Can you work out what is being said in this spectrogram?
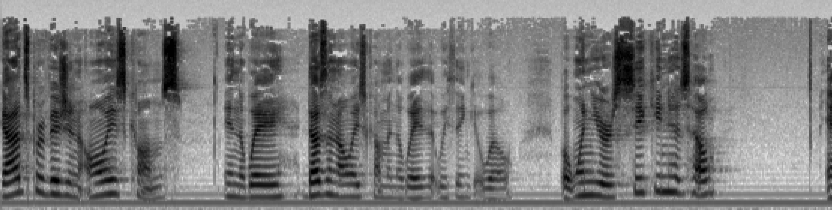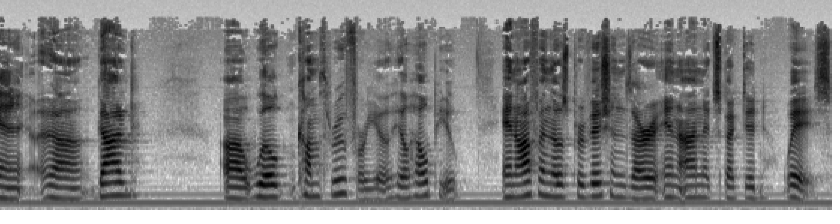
God's provision always comes in the way, doesn't always come in the way that we think it will. But when you're seeking His help, and uh, God uh, will come through for you, He'll help you. And often those provisions are in unexpected ways.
